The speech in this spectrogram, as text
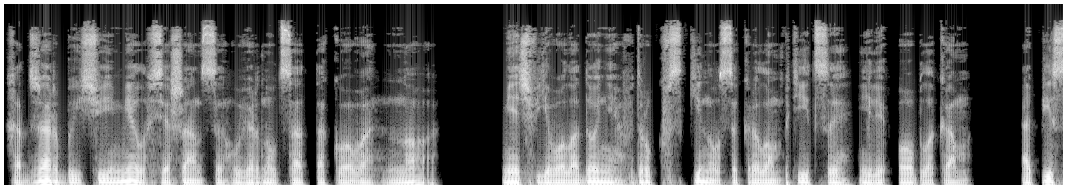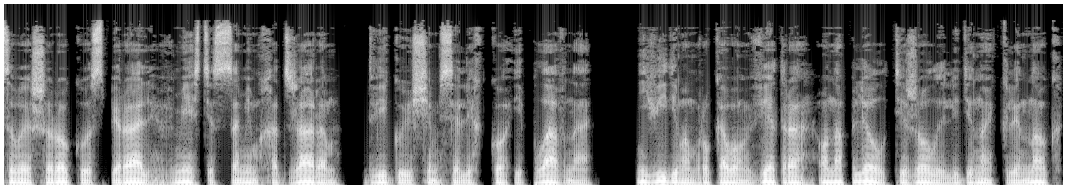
Хаджар бы еще имел все шансы увернуться от такого, но... Меч в его ладони вдруг вскинулся крылом птицы или облаком. Описывая широкую спираль вместе с самим Хаджаром, двигающимся легко и плавно, невидимым рукавом ветра он оплел тяжелый ледяной клинок,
